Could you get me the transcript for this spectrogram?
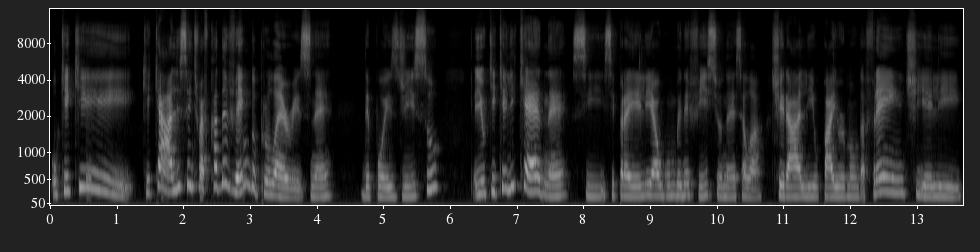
o que que, que, que a Alicent vai ficar devendo pro Larrys, né? Depois disso. E o que que ele quer, né? Se, se para ele é algum benefício, né? Sei lá, tirar ali o pai e o irmão da frente, ele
